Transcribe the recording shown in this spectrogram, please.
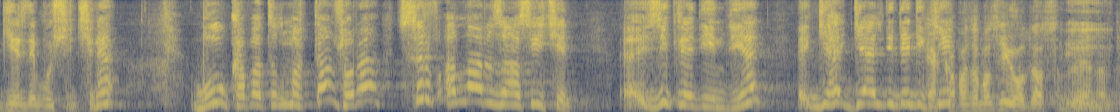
girdi bu işin içine. Bu kapatılmaktan sonra sırf Allah rızası için e, zikredeyim diyen e, gel- geldi dedi Yani ki kapatılması iyi oldu aslında. anlamda.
